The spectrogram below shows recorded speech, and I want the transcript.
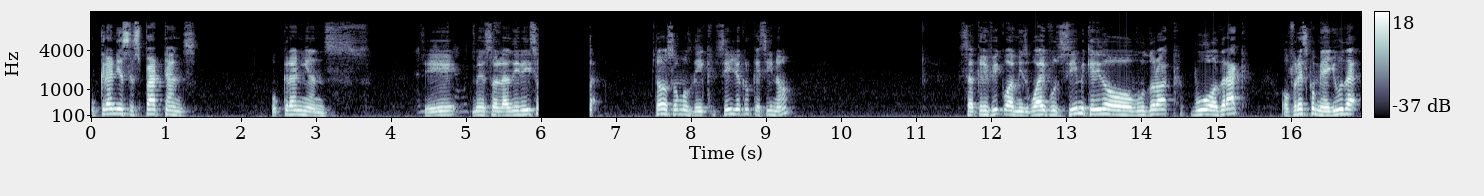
Ucranias Spartans. Ucranians. Sí, me soladirizo. Todos somos leak. Sí, yo creo que sí, ¿no? Sacrifico a mis waifus. Sí, mi querido Budrak, Buodrak. Ofrezco mi ayuda.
